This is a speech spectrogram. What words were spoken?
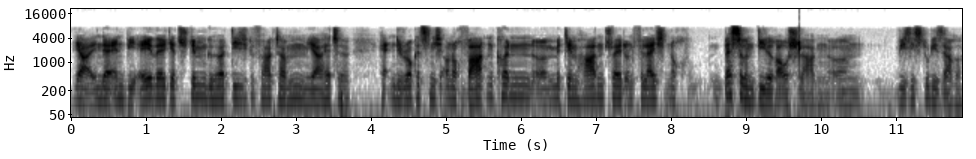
ja, in der NBA-Welt jetzt Stimmen gehört, die sich gefragt haben, hm, ja, hätte, hätten die Rockets nicht auch noch warten können äh, mit dem Harden-Trade und vielleicht noch einen besseren Deal rausschlagen. Ähm, wie siehst du die Sache?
